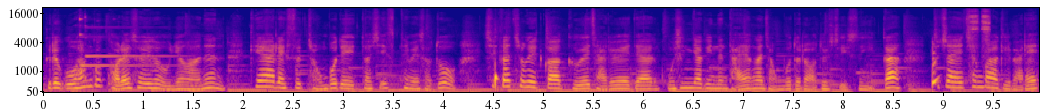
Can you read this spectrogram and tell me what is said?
그리고 한국 거래소에서 운영하는 KRX 정보 데이터 시스템에서도 시가총액과 그 외 자료에 대한 공식력 있는 다양한 정보들을 얻을 수 있으니까 투자에 참고하길 바래.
